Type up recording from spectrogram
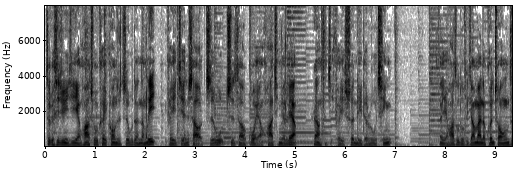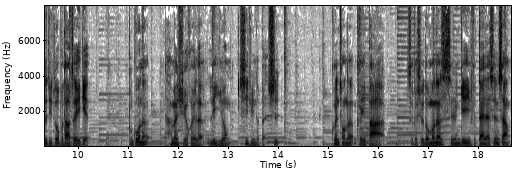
这个细菌已经演化出可以控制植物的能力，可以减少植物制造过氧化氢的量，让自己可以顺利的入侵。那演化速度比较慢的昆虫自己做不到这一点，不过呢，他们学会了利用细菌的本事。昆虫呢，可以把这个 Pseudomonas syringae 带在身上，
